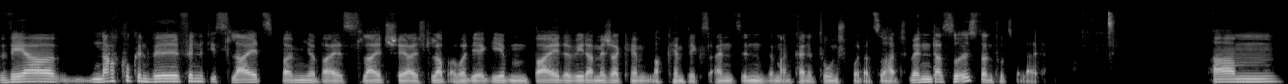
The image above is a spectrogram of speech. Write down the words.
Wer nachgucken will, findet die Slides bei mir bei Slideshare. Ich glaube aber, die ergeben beide, weder Measure Camp noch Campix, einen Sinn, wenn man keine Tonspur dazu hat. Wenn das so ist, dann tut's mir leid. Ähm,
